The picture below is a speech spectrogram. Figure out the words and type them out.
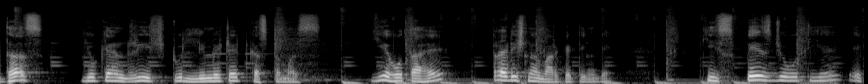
thus you can reach to limited customers ये होता है ट्रेडिशनल मार्केटिंग में। कि स्पेस जो होती है, एक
